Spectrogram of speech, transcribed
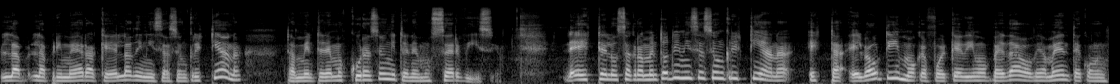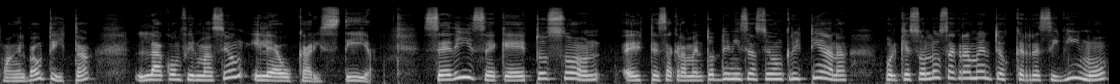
la primera, que es la de iniciación cristiana. También tenemos curación y tenemos servicio. Este, los sacramentos de iniciación cristiana está el bautismo, que fue el que vimos, ¿verdad? Obviamente, con Juan el Bautista, la confirmación y la Eucaristía. Se dice que estos son este, sacramentos de iniciación cristiana porque son los sacramentos que recibimos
